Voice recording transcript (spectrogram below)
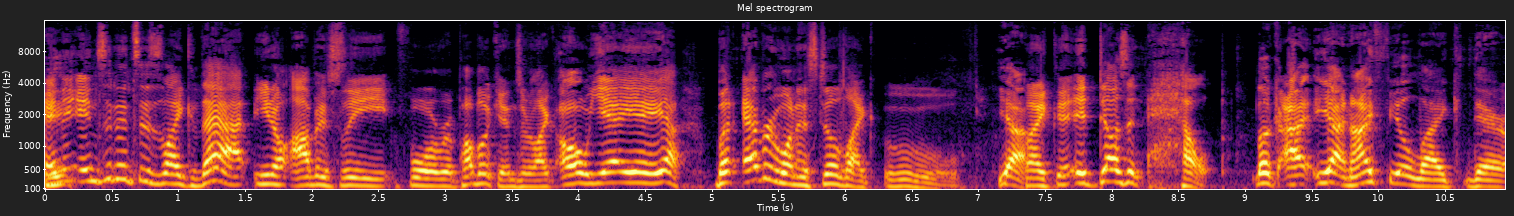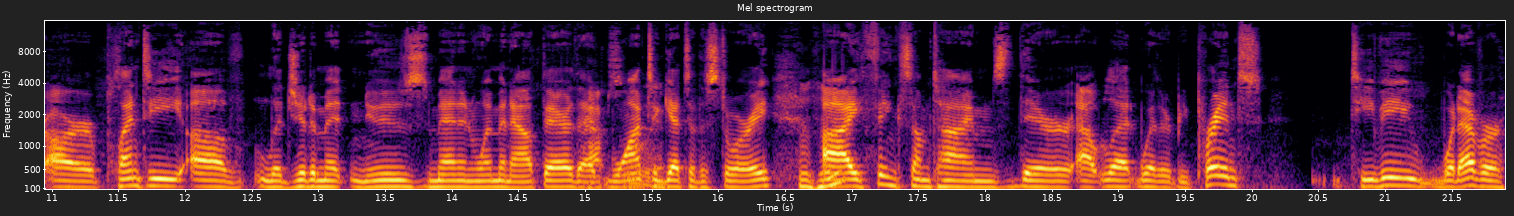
And you- incidences like that, you know, obviously for Republicans are like, oh yeah, yeah, yeah. But everyone is still like, ooh, Yeah. like it doesn't help. Look, I yeah, and I feel like there are plenty of legitimate newsmen and women out there that want to get to the story. Mm-hmm. I think sometimes their outlet, whether it be print, TV, whatever,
